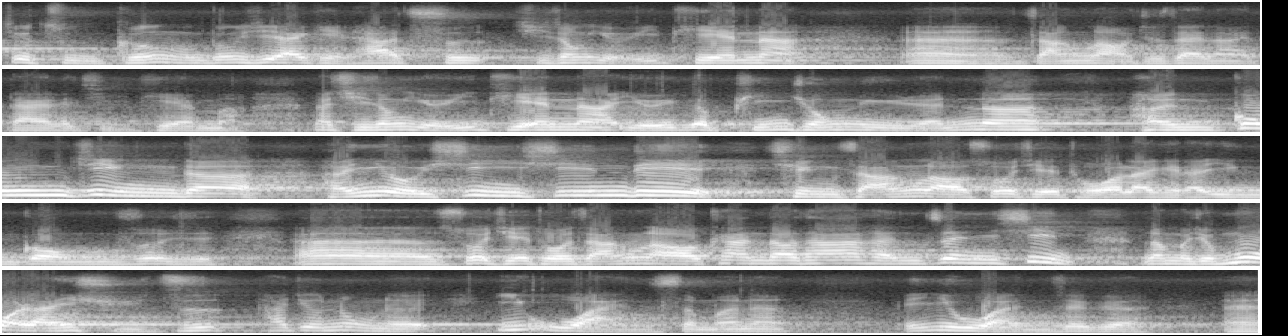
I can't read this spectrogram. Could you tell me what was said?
就煮各种东西来给他吃。其中有一天呢。嗯，长老就在那里待了几天嘛。那其中有一天呢，有一个贫穷女人呢，很恭敬的、很有信心的，请长老说伽陀来给她应供。说是呃，说伽陀长老看到她很正信，那么就默然许之。他就弄了一碗什么呢？一碗这个呃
